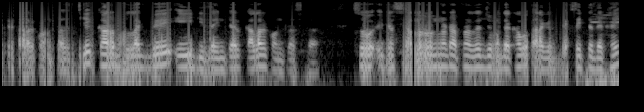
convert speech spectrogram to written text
একটা কালার কন্ট্রাস্ট যে কারও ভালো লাগবে এই ডিজাইনটার কালার কন্ট্রাস্টটা সো এটা সালোয়ার ওড়নাটা আপনাদের জন্য দেখাবো, তার আগে ব্যাক সাইডটা দেখাই।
